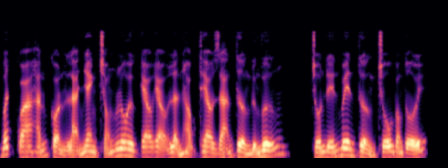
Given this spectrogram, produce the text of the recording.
bất quá hắn còn là nhanh chóng lôi kéo kẹo lần học theo dán tường đứng vững, trốn đến bên tường chỗ bóng tối.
